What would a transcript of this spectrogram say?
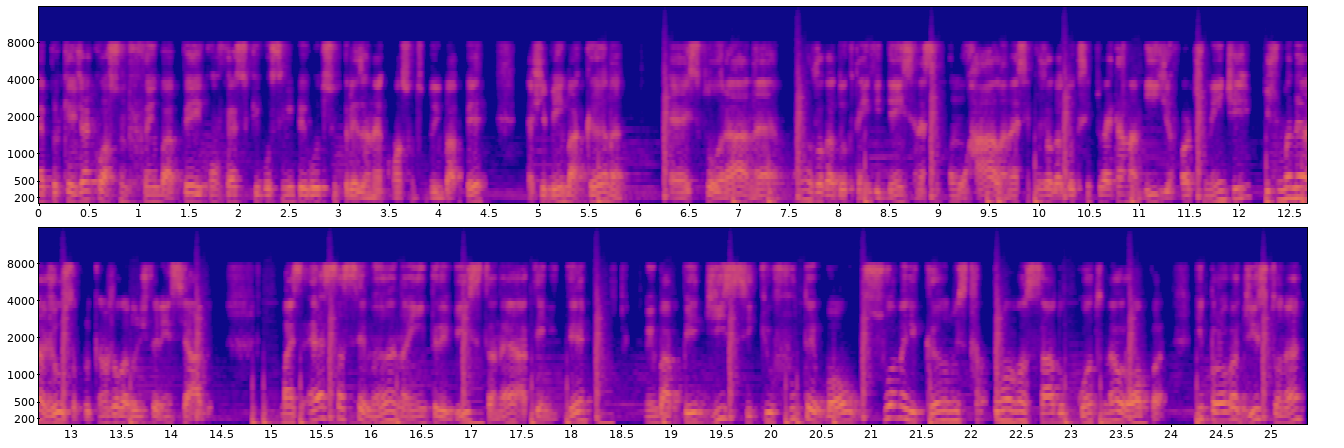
né? Porque já que o assunto foi Mbappé, e confesso que você me pegou de surpresa, né, com o assunto do Mbappé, achei bem bacana é, explorar, né? Um jogador que está em evidência, né? Sempre como o Hala, né? Sempre um jogador que sempre vai estar na mídia fortemente e de maneira justa, porque é um jogador diferenciado. Mas essa semana, em entrevista, né, à TNT, o Mbappé disse que o futebol sul-americano não está tão avançado quanto na Europa. E prova disto, né?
